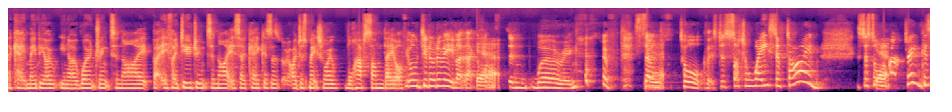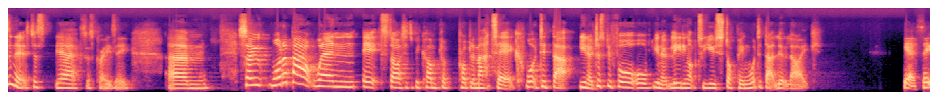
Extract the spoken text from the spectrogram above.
Okay, maybe I, you know, I won't drink tonight. But if I do drink tonight, it's okay because I just make sure I will have Sunday off. Or do you know what I mean? Like that yeah. constant worrying, self talk that's just such a waste of time. It's just all yeah. about drink, isn't it? It's just yeah, it's just crazy. Um, so, what about when it started to become problematic? What did that, you know, just before or you know, leading up to you stopping? What did that look like? Yeah, so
